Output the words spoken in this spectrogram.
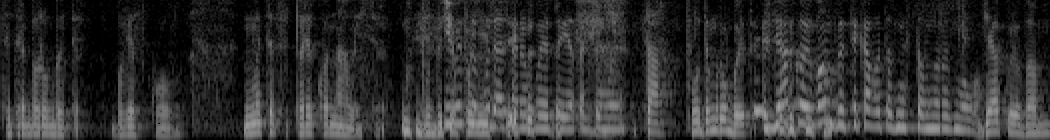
це треба робити обов'язково. Ми це все переконалися, будучи І ви в це будете робити, я так думаю. Так, будемо робити. Дякую вам за цікаву та змістовну розмову. Дякую вам.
